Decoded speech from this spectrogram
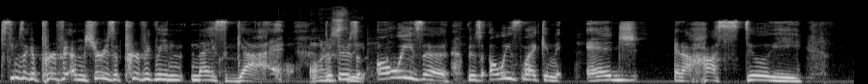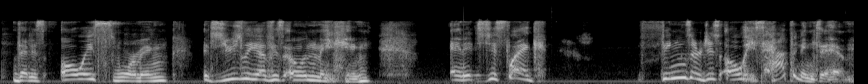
seems like a perfect. I'm sure he's a perfectly nice guy, Honestly, but there's always a there's always like an edge and a hostility that is always swarming. It's usually of his own making, and it's just like things are just always happening to him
